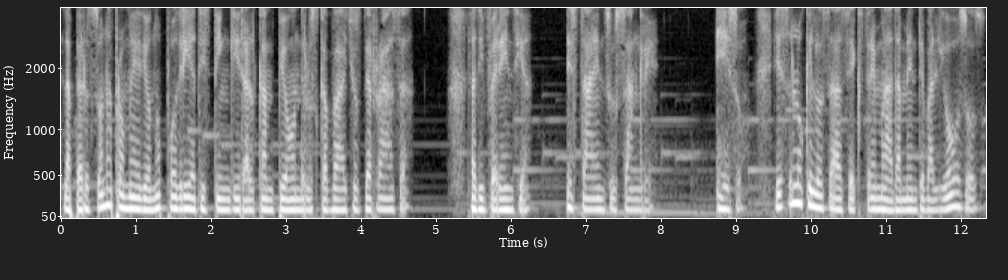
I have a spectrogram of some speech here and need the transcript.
la persona promedio no podría distinguir al campeón de los caballos de raza. La diferencia está en su sangre. Eso es lo que los hace extremadamente valiosos.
